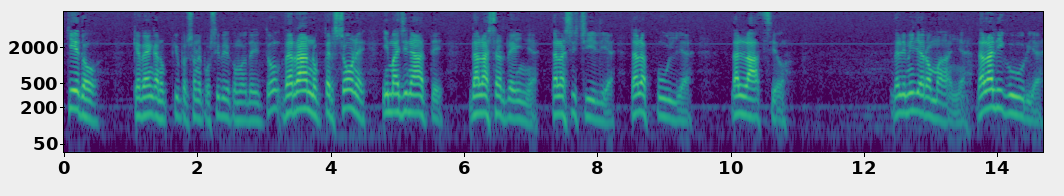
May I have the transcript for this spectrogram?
chiedo che vengano più persone possibili, come ho detto. Verranno persone, immaginate, dalla Sardegna, dalla Sicilia, dalla Puglia, dal Lazio, dall'Emilia Romagna, dalla Liguria,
